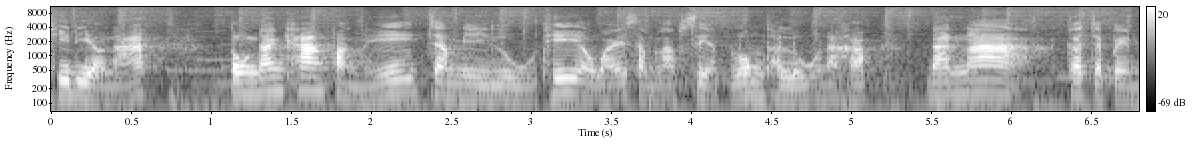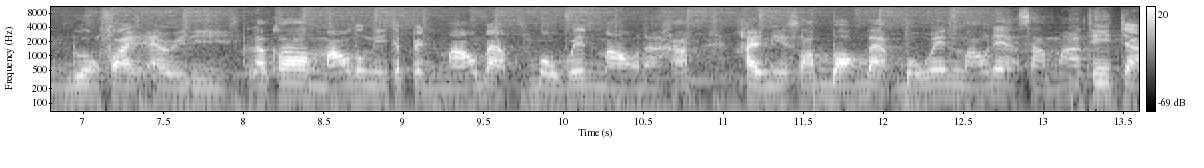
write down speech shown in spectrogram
ที่เดียวนะ ตรงด้านข้างฝั่งนี้จะมีรูที่เอาไว้สำหรับเสียบล่มทะลุนะครับ ด้านหน้าก็จะเป็นดวงไฟ LED แล้วก็เมาส์ตรงนี้จะเป็นเมาส์แบบโบเวนเมาส์นะครับ ใครมีซอฟต์บ็อกแบบโบเวนเมาส์เนี่ยสามารถที่จะ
